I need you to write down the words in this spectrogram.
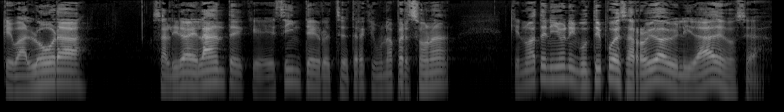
que valora salir adelante, que es íntegro, etcétera, que una persona que no ha tenido ningún tipo de desarrollo de habilidades, o sea,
